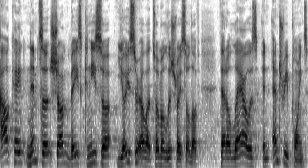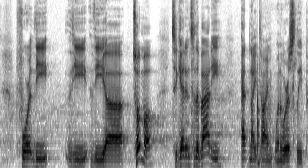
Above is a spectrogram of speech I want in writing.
Alkain nimtza sham base knisa yoiser elatoma lishrei solav that allows an entry point for the the the uh, tuma to get into the body at nighttime when we're asleep.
